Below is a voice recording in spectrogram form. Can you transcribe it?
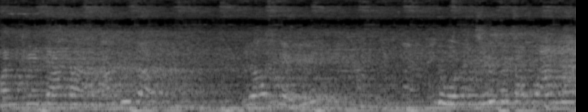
มันคือยานพาหนะที่แบบเราเห็นอยู่ในชีวิตประจำวันนะ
